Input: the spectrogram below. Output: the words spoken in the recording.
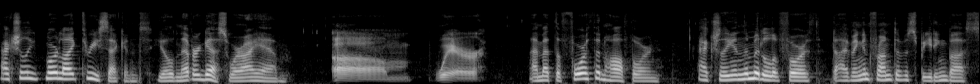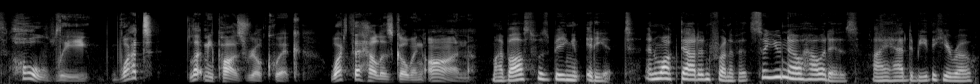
Actually, more like three seconds. You'll never guess where I am. Um, where? I'm at the 4th and Hawthorne. Actually, in the middle of 4th, diving in front of a speeding bus. Holy. What? Let me pause real quick. What the hell is going on? My boss was being an idiot and walked out in front of it, so you know how it is. I had to be the hero.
